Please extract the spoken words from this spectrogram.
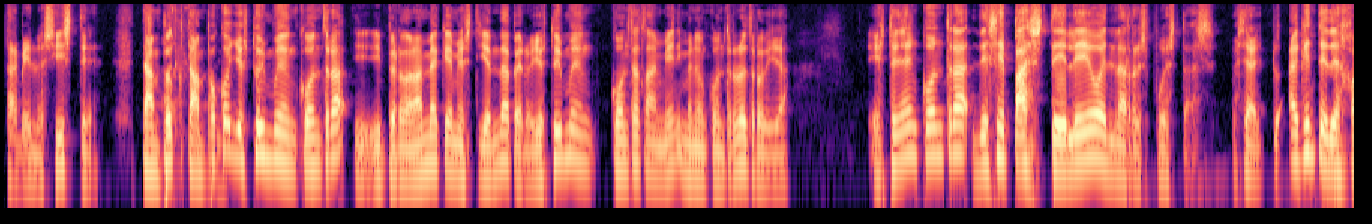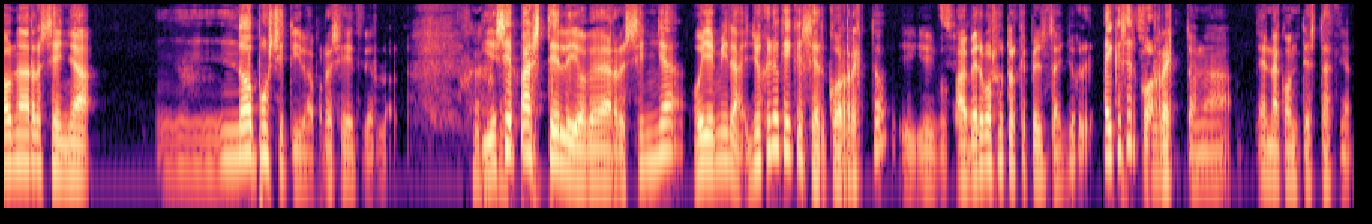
también lo existe. Tampoco, tampoco yo estoy muy en contra, y, perdonadme que me extienda, pero yo estoy muy en contra también, y me lo encontré el otro día. Estoy en contra de ese pasteleo en las respuestas. O sea, alguien te deja una reseña no positiva, por así decirlo. Y ese pasteleo de la reseña, oye, mira, yo creo que hay que ser correcto. Y, A ver vosotros qué pensáis. Yo creo hay que ser correcto en la, en la, contestación.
